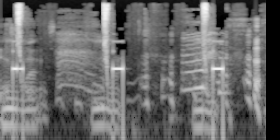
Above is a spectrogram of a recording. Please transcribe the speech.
adiós.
